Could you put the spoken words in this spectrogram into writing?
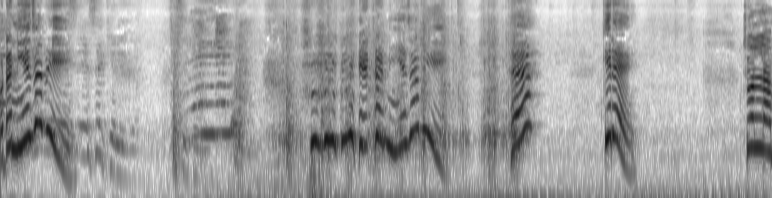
ওটা নিয়ে যাবি? এটা নিয়ে যাবি? হ্যাঁ? কি রে চললাম।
